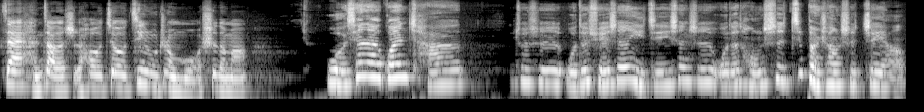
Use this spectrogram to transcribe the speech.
在很早的时候就进入这种模式的吗？我现在观察，就是我的学生以及甚至我的同事，基本上是这样。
